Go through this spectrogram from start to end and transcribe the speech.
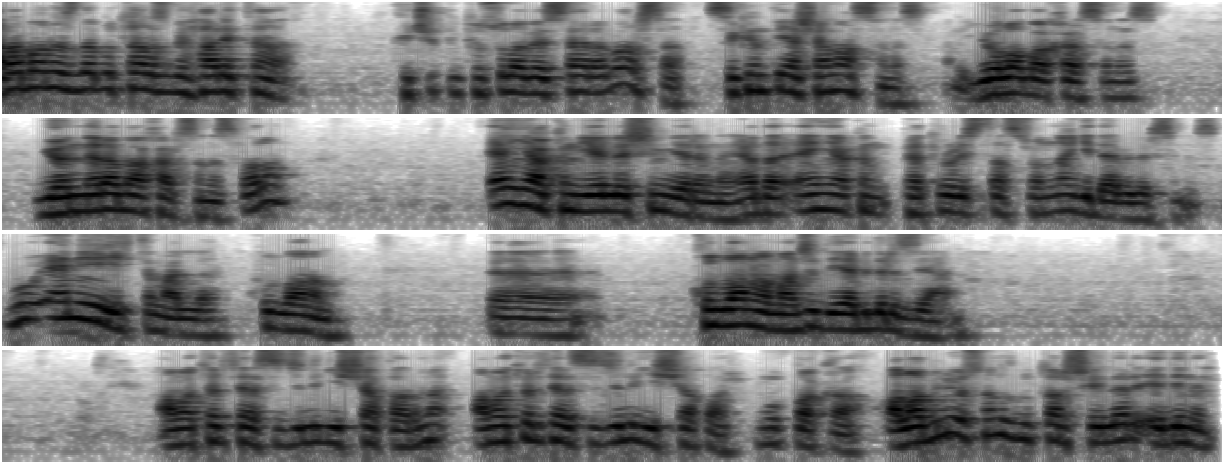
Arabanızda bu tarz bir harita, küçük bir pusula vesaire varsa sıkıntı yaşamazsınız. Yani yola bakarsınız, yönlere bakarsınız falan. En yakın yerleşim yerine ya da en yakın petrol istasyonuna gidebilirsiniz. Bu en iyi ihtimalle kullanım. Ee, kullanmamacı diyebiliriz yani. Amatör telsizcilik iş yapar mı? Amatör telsizcilik iş yapar. Mutlaka. Alabiliyorsanız bu tarz şeyleri edinin.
